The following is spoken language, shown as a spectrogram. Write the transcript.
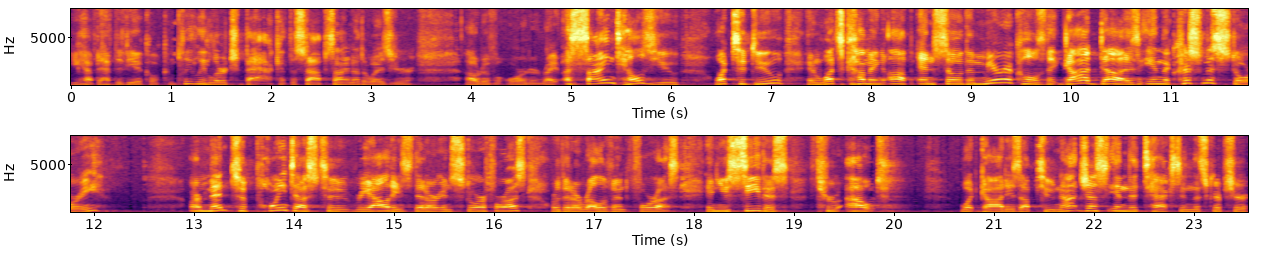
you have to have the vehicle completely lurch back at the stop sign, otherwise, you're out of order, right? A sign tells you what to do and what's coming up. And so the miracles that God does in the Christmas story are meant to point us to realities that are in store for us or that are relevant for us. And you see this throughout what God is up to, not just in the text, in the scripture,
